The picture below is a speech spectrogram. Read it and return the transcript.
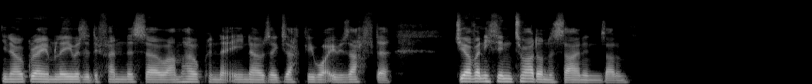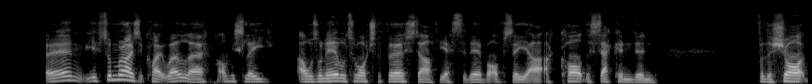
you know, Graeme Lee was a defender, so I'm hoping that he knows exactly what he was after. Do you have anything to add on the signings, Adam? Um, you've summarised it quite well there. Obviously, I was unable to watch the first half yesterday, but obviously I, I caught the second and for the short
